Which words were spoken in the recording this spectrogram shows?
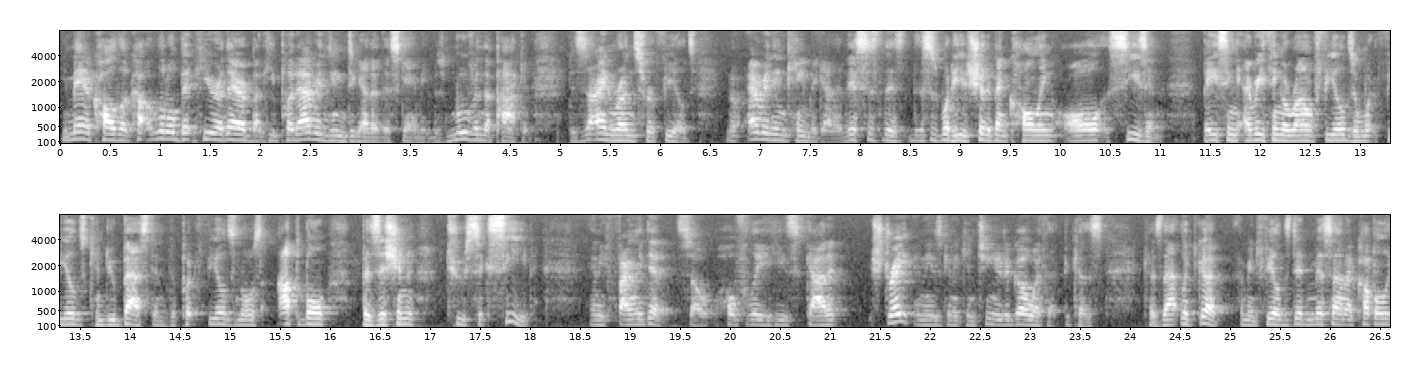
He may have called a, little bit here or there, but he put everything together this game. He was moving the pocket, design runs for Fields. You know, everything came together. This is this this is what he should have been calling all season, basing everything around Fields and what Fields can do best, and to put Fields in the most optimal position to succeed, and he finally did it. So hopefully he's got it straight, and he's going to continue to go with it because because that looked good. I mean, Fields did miss on a couple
